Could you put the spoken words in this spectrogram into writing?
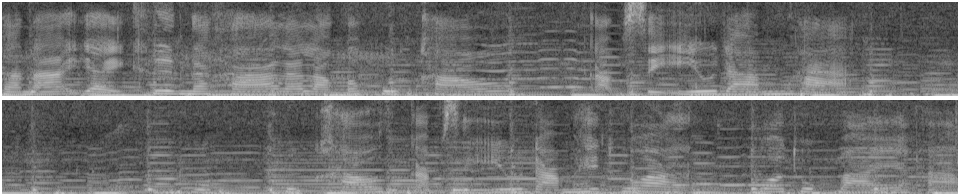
ชนะใหญ่ขึ้นนะคะ แล้วเราก็คลุกเคล้ากับซีอิ๊วดำค่ะคลุกคลุกเคล้ากับซีอิ๊วดำให้ทั่วทั่วทุกใบอะค่ะ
